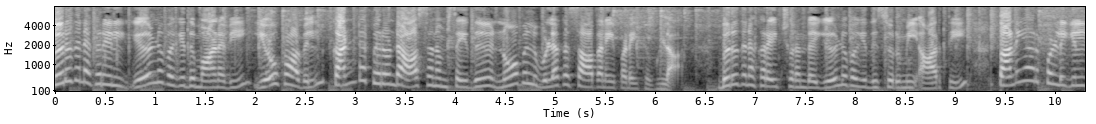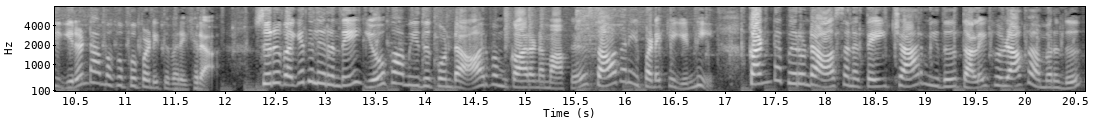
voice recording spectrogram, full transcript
விருதுநகரில் ஏழு வயது மாணவி யோகாவில் கண்ட பிறண்ட ஆசனம் செய்து நோபல் உலக சாதனை படைத்துள்ளார். விருதுநகரைச் சேர்ந்த ஏழு வயது சிறுமி ஆர்த்தி தனியார் பள்ளியில் இரண்டாம் வகுப்பு படித்து வருகிறார். சிறு வயதிலிருந்தே யோகா மீது கொண்ட ஆர்வம் காரணமாக சாதனை படைக்க எண்ணி கண்ட பிறண்ட ஆசனத்தை சேர் மீது தலைகீழாக அமர்ந்து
